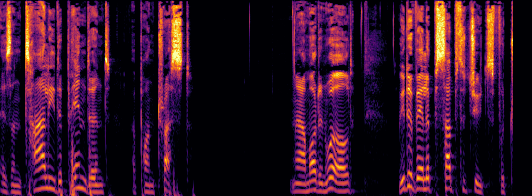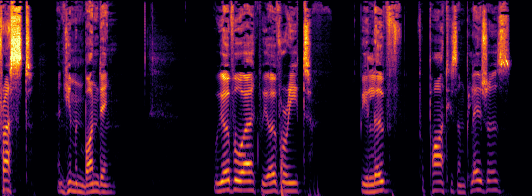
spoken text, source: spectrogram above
is entirely dependent upon trust. In our modern world, we develop substitutes for trust and human bonding. We overwork, we overeat, we live for parties and pleasures.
